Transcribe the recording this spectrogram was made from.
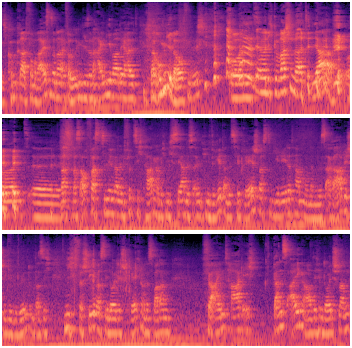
Ich komme gerade vom Reisen, sondern einfach irgendwie so ein Heini war, der halt da rumgelaufen ist. Und der aber nicht gewaschen hat. Ja, und äh, was, was auch faszinierend war, in 40 Tagen habe ich mich sehr an das Hybrid, an das Hebräisch, was die geredet haben, und an das Arabische gewöhnt und dass ich nicht verstehe, was die Leute sprechen. Und es war dann für einen Tag echt ganz eigenartig in Deutschland.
